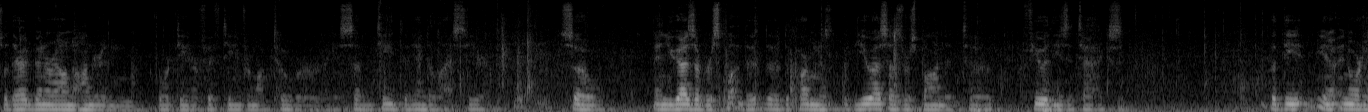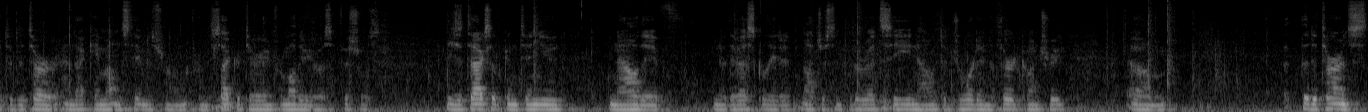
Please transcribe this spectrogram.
So there had been around 114 or 15 from October, I guess 17th to the end of last year. So, and you guys have responded, the, the department, has, the U.S. has responded to a few of these attacks. But the, you know, in order to deter, and that came out in statements from, from the secretary and from other U.S. officials. These attacks have continued. Now they've, you know, they've escalated not just into the Red Sea, now into Jordan, a third country. Um, the deterrence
